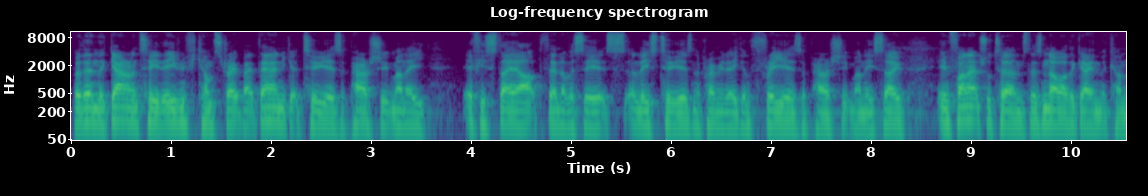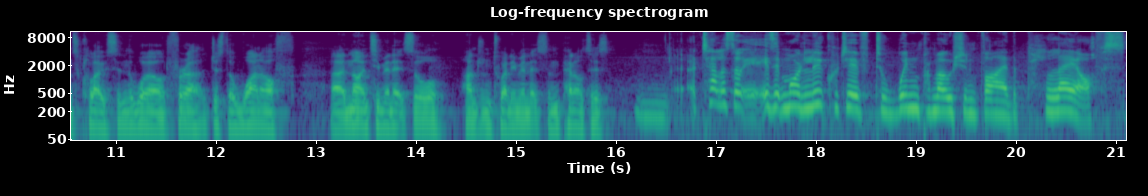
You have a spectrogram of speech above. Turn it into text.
but then the guarantee that even if you come straight back down, you get two years of parachute money if you stay up, then obviously it's at least two years in the Premier League and three years of parachute money. So, in financial terms, there's no other game that comes close in the world for a, just a one-off uh, 90 minutes or 120 minutes and penalties. Mm. Tell us, is it more lucrative to win promotion via the playoffs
